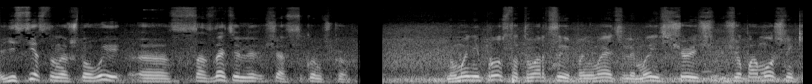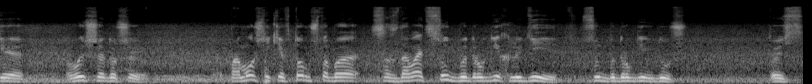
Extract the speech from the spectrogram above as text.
Естественно, что вы э, создатель... Сейчас, секундочку. Но мы не просто творцы, понимаете ли, мы еще, еще, еще помощники высшей души. помощники в том, чтобы создавать судьбы других людей, судьбы других душ. То есть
